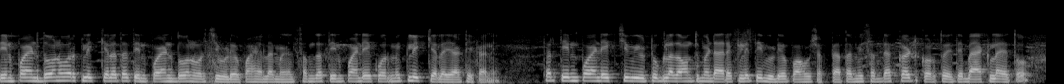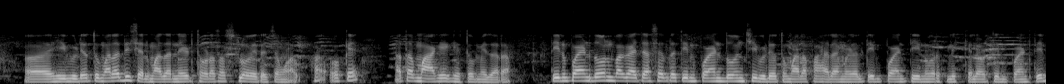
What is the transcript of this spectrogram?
तीन पॉईंट दोनवर क्लिक केलं तर तीन पॉईंट दोनवरची व्हिडिओ पाहायला मिळेल. समजा तीन पॉईंट एकवर मी क्लिक केलं या ठिकाणी. तर तीन पॉईंट एकची यूट्यूबला जाऊन तुम्ही डायरेक्टली ती व्हिडिओ पाहू शकता. आता मी सध्या कट करतो इथे बॅकला येतो. ही व्हिडिओ तुम्हाला दिसेल. माझा नेट थोडासा स्लो आहे त्याच्यामुळं. हां ओके आता मागे घेतो मी जरा. तीन पॉईंट दोन बघायचे असेल तर तीन पॉईंट दोनची व्हिडिओ तुम्हाला पाहायला मिळेल. तीन पॉईंट तीनवर क्लिक केल्यावर तीन पॉईंट तीन.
